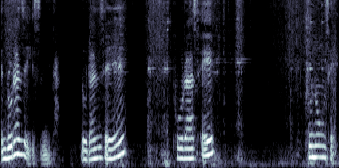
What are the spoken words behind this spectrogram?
노란색 있습니다. 노란색, 보라색, 분홍색,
